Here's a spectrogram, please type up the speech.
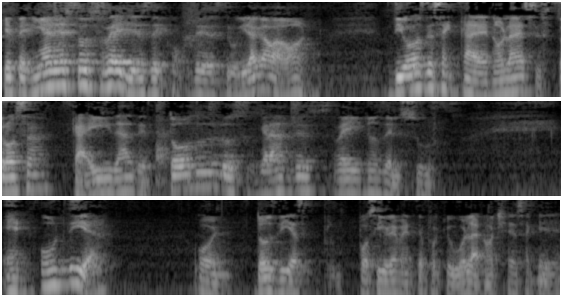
que tenían estos reyes de, de destruir a Gabaón, Dios desencadenó la desastrosa caída de todos los grandes reinos del sur. En un día, o en dos días posiblemente, porque hubo la noche esa aquella,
